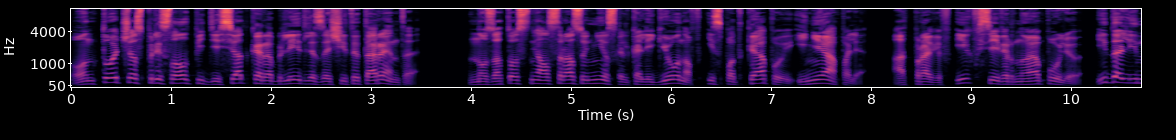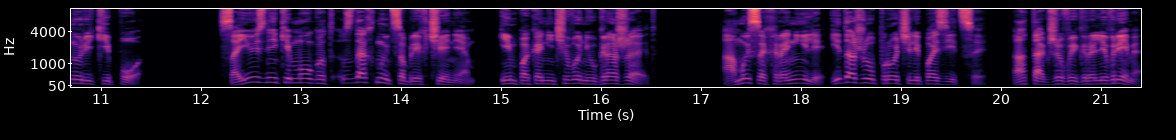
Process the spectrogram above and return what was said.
Он тотчас прислал 50 кораблей для защиты Торрента, но зато снял сразу несколько легионов из-под Капуи и Неаполя, отправив их в Северную Апулию и долину реки По. Союзники могут вздохнуть с облегчением, им пока ничего не угрожает. А мы сохранили и даже упрочили позиции, а также выиграли время.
